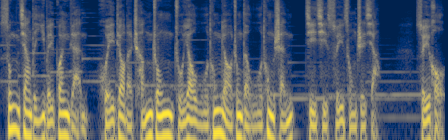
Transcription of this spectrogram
松江的一位官员毁掉了城中主要五通庙中的五通神及其随从之像。随后，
